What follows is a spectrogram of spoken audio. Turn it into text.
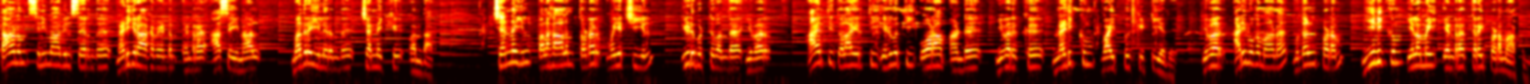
தானும் சினிமாவில் சேர்ந்து நடிகராக வேண்டும் என்ற ஆசையினால் மதுரையிலிருந்து சென்னைக்கு வந்தார். சென்னையில் பலகாலம் தொடர் முயற்சியில் ஈடுபட்டு வந்த இவர் ஆயிரத்தி தொள்ளாயிரத்தி எழுபத்தி ஓராம் ஆண்டு இவருக்கு நடிக்கும் வாய்ப்பு கிட்டியது. இவர் அறிமுகமான முதல் படம் இனிக்கும் இளமை என்ற திரைப்படமாகும்.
